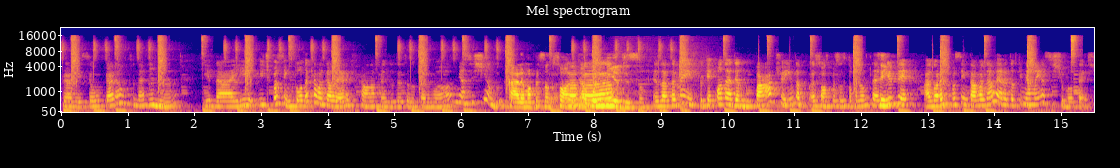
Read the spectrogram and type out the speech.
pra ver se eu garanto, né? Uhum. E daí, e tipo assim, toda aquela galera que ficava na frente do Detran do Tarumã me assistindo. Cara, é uma pressão que só, né? Tem uma Aham. agonia disso. Exatamente, porque quando é dentro do pátio ainda, é só as pessoas que estão fazendo teste Sim. vê. Agora, tipo assim, tava a galera, tanto que minha mãe assistiu meu teste.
